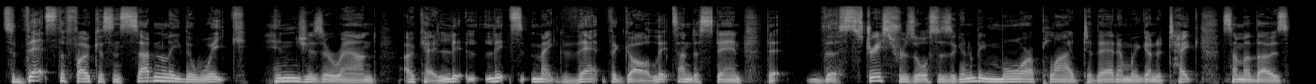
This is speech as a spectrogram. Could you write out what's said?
So that's the focus. And suddenly the week hinges around okay, let, us make that the goal. Let's understand that the stress resources are going to be more applied to that, and we're going to take some of those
